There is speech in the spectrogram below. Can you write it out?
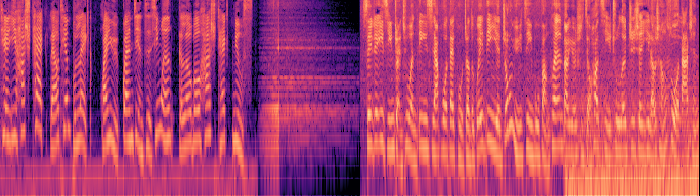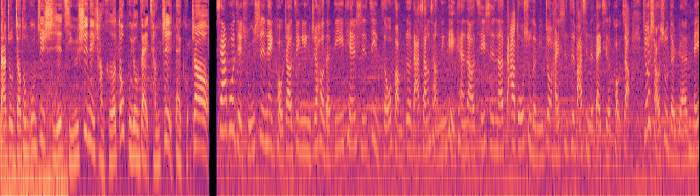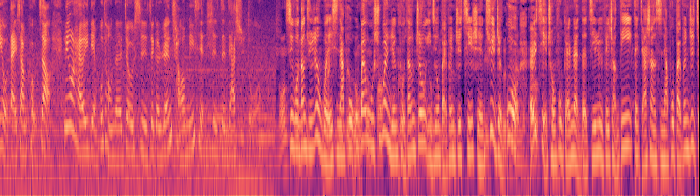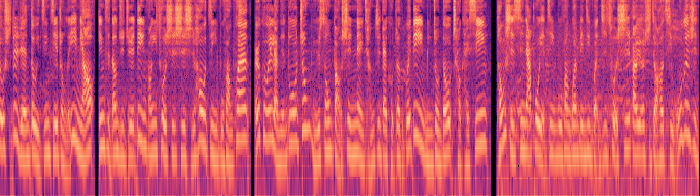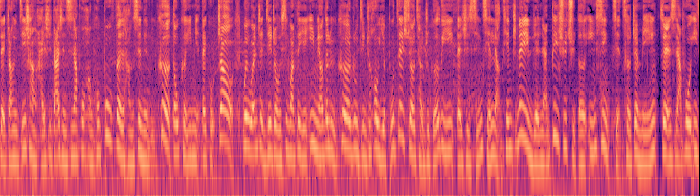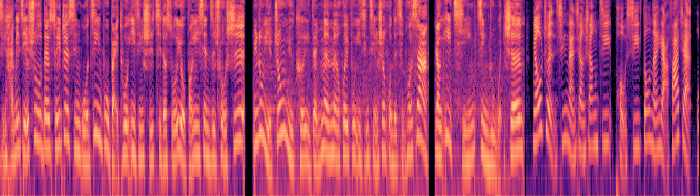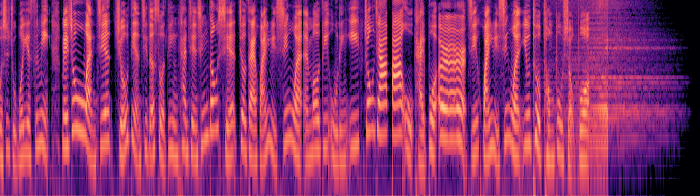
天一 hashtag 聊天不累，环宇关键字新闻 global hashtag news。随着疫情转趋稳定，新加坡戴口罩的规定也终于进一步放宽。八月二十九号起，除了置身医疗场所、搭乘大众交通工具时，其余室内场合都不用再强制戴口罩。新加坡解除室内口罩禁令之后的第一天，实际走访各大商场，您可以看到，其实呢，大多数的民众还是自发性的戴起了口罩，只有少数的人没有戴上口罩。另外，还有一点不同的就是，这个人潮明显是增加许多。新国当局认为，新加坡五百五十万人口当中，已经有百分之七十人确诊过，而且重复感染的几率非常低。再加上新加坡百分之九十的人都已经接种了疫苗，因此当局决定防疫措施是时候进一步放宽。而暌违两年多，终于松绑室内强制戴口罩的规定，民众都超开心。同时，新加坡也进一步放宽边境管制措施，八月二十九号起，无论是在樟宜机场还是搭乘新加坡航空部分航线的旅客，都可以免戴口罩。未完整接种新冠肺炎疫苗的旅客入境之后，后也不再需要强制隔离，但是行前两天之内仍然必须取得阴性检测证明。虽然新加坡疫情还没结束，但随着新国进一步摆脱疫情时期的所有防疫限制措施，民众也终于可以在慢慢恢复疫情前生活的情况下，让疫情进入尾声。瞄准新南向商机，剖析东南亚发展。我是主播叶思敏，每周五晚间九点记得锁定，看见新东协就在环宇新闻 MOD 五零一中加八五凯擘二二二及环宇新闻 YouTube 同步首播。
